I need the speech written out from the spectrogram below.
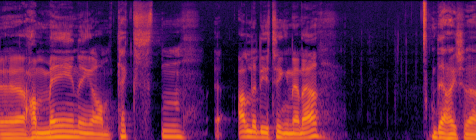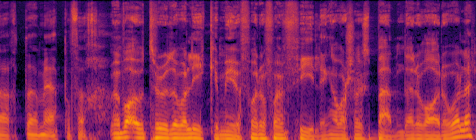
uh, ha meninger om teksten, alle de tingene der, det har jeg ikke vært eh, med på før. Men hva, Tror du det var like mye for å få en feeling av hva slags band dere var òg, eller?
